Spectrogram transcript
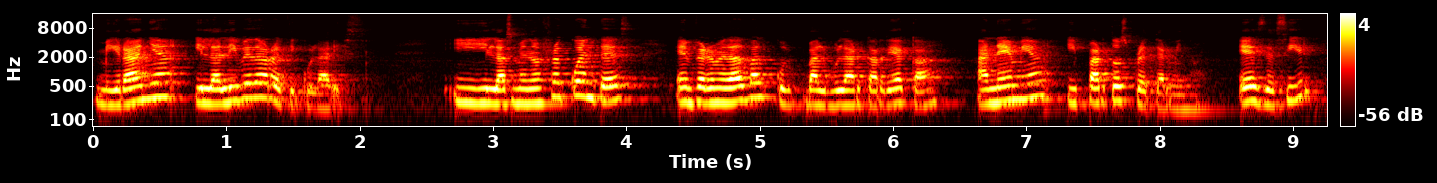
migraña y la libido reticularis. Y las menos frecuentes, enfermedad valvular cardíaca, anemia y partos pretérmino, es decir,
